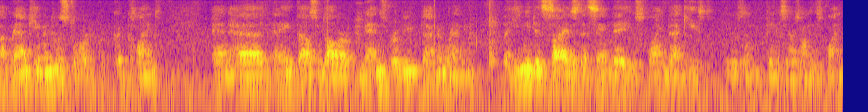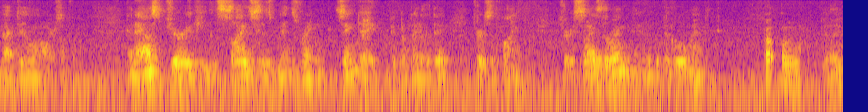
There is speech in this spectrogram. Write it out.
a man came into a store, a good client, and had an $8,000 men's ruby diamond ring that he needed sized that same day he was flying back east. He was in Phoenix, Arizona. He was flying back to Illinois or something. And asked Jerry if he could size his men's ring same day and pick it up later that day. Jerry said, fine. Jerry sized the ring and in the pickle it went. Uh-oh. Okay?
